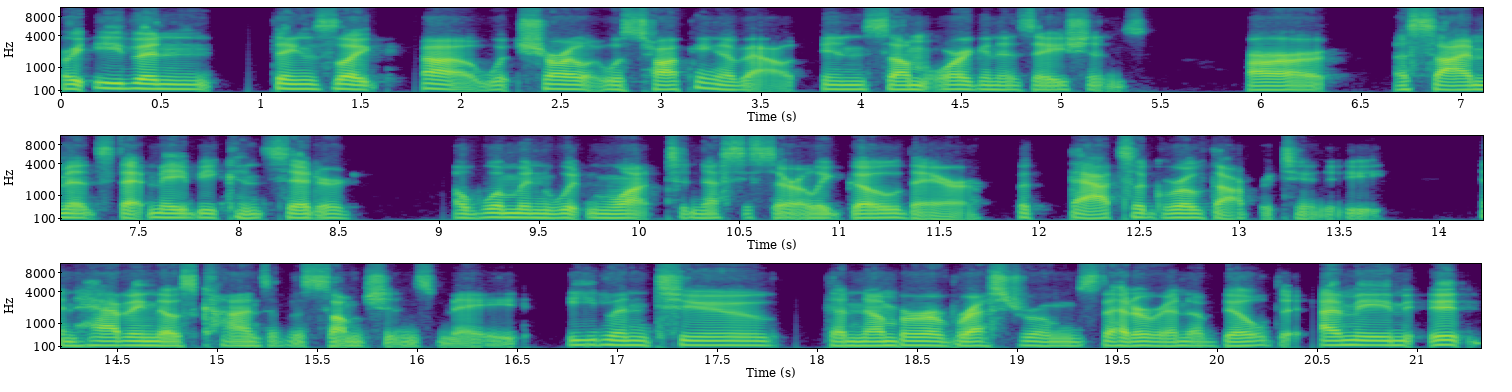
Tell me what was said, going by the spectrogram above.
or even things like uh, what Charlotte was talking about in some organizations are assignments that may be considered a woman wouldn't want to necessarily go there, but that's a growth opportunity. And having those kinds of assumptions made, even to the number of restrooms that are in a building. I mean, it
